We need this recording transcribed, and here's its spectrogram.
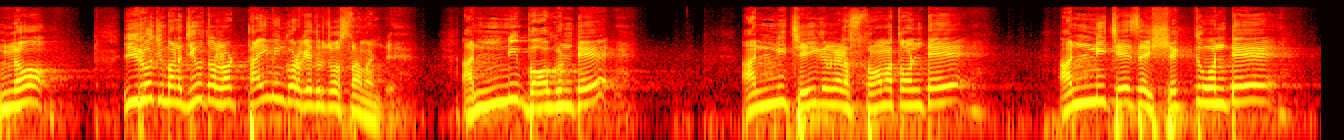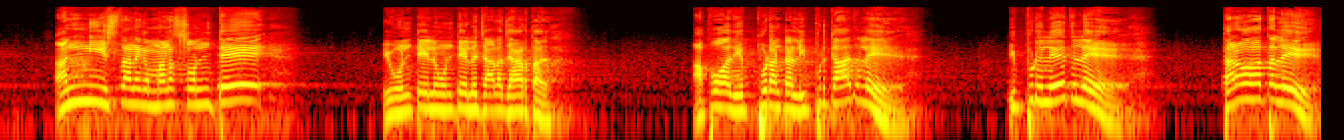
నో. ఈరోజు మన జీవితంలో టైమింగ్ కొరకు ఎదురు చూస్తామండి. అన్నీ బాగుంటే అన్నీ చేయగలిగిన స్తోమత ఉంటే అన్నీ చేసే శక్తి ఉంటే అన్నీ ఇస్తానికి మనస్సు ఉంటే ఈ ఉంటేలు ఒంటేలు చాలా జాగ్రత్త. అపో అది ఎప్పుడు అంటారు? ఇప్పుడు కాదులే. ఇప్పుడు లేదులే. తర్వాతలే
